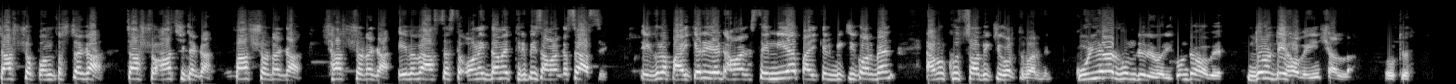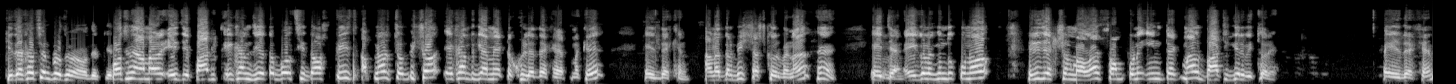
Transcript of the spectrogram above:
চারশো পঞ্চাশ টাকা চারশো আশি টাকা পাঁচশো টাকা সাতশো টাকা এইভাবে আস্তে আস্তে অনেক দামের থ্রি পিস আমার কাছে আছে। এগুলো পাইকারি রেট আমার কাছ থেকে নিয়ে পাইকারি বিক্রি করবেন এবং খুচরা বিক্রি করতে পারবেন। কুরিয়ার হোম ডেলিভারি কোনটা হবে? দুটোই হবে ইনশাল্লাহ ওকে কি দেখাচ্ছেন প্রথমে আমাদেরকে? প্রথমে আমার এই যে বাড়ি এখান যেহেতু বলছি দশ পিস আপনার চব্বিশশো এখান থেকে আমি একটা খুলে দেখাই আপনাকে। এই দেখেন আপনাদের বিশ্বাস করবে না হ্যাঁ? এই যে এগুলো কিন্তু কোনো রিজেকশন মাল না, সম্পূর্ণ ইনটেক মাল বাটিকের ভিতরে। এই দেখেন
